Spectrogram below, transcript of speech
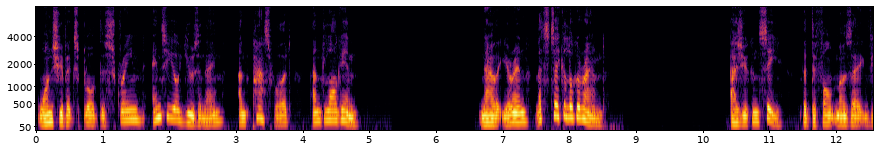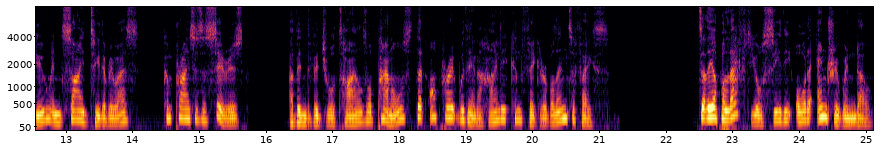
Once you've explored the screen, enter your username and password and log in. Now that you're in, let's take a look around. As you can see, the default mosaic view inside TWS comprises a series of individual tiles or panels that operate within a highly configurable interface. To the upper left, you'll see the order entry window,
